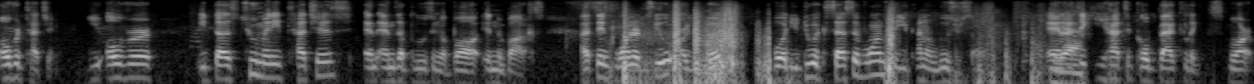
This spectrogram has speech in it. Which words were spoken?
over touching. He over he does too many touches and ends up losing a ball in the box. I think one or two are good, but when you do excessive ones, then you kind of lose yourself. And I think he had to go back to like smart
